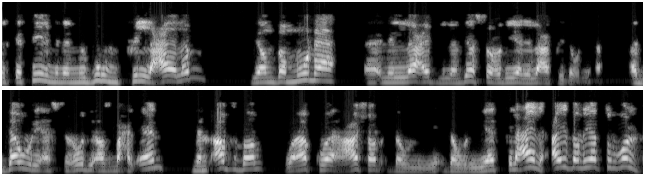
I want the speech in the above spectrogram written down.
الكثير من النجوم في العالم ينضمون للاعب للأندية السعودية للعب في دوريها الدوري السعودي أصبح الآن من أفضل وأقوى عشر دولي دوريات في العالم. أيضا رياضة الغولف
